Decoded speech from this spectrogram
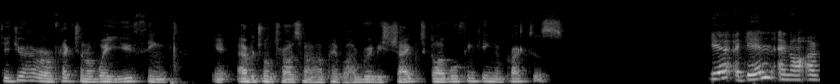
did you have a reflection on where you think Aboriginal and Torres Strait Islander people have really shaped global thinking and practice? Yeah, again, and I,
